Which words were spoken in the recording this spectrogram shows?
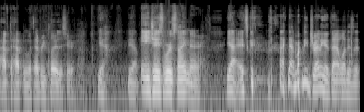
have to happen with every player this year. Yeah, yeah. AJ's worst nightmare. Yeah, it's. I'm already dreading it. That what is it?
